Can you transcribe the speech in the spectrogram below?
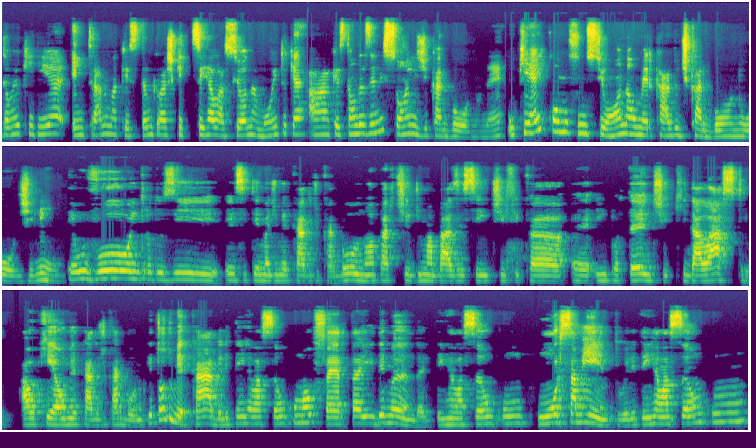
Então eu queria entrar numa questão que eu acho que se relaciona muito, que é a questão das emissões de carbono, né? O que é e como funciona o mercado de carbono hoje, Lina? Eu vou introduzir esse tema de mercado de carbono a partir de uma base científica é, importante que dá lastro ao que é o mercado de carbono, porque todo mercado ele tem relação com uma oferta e demanda, ele tem relação com um orçamento, ele tem relação com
